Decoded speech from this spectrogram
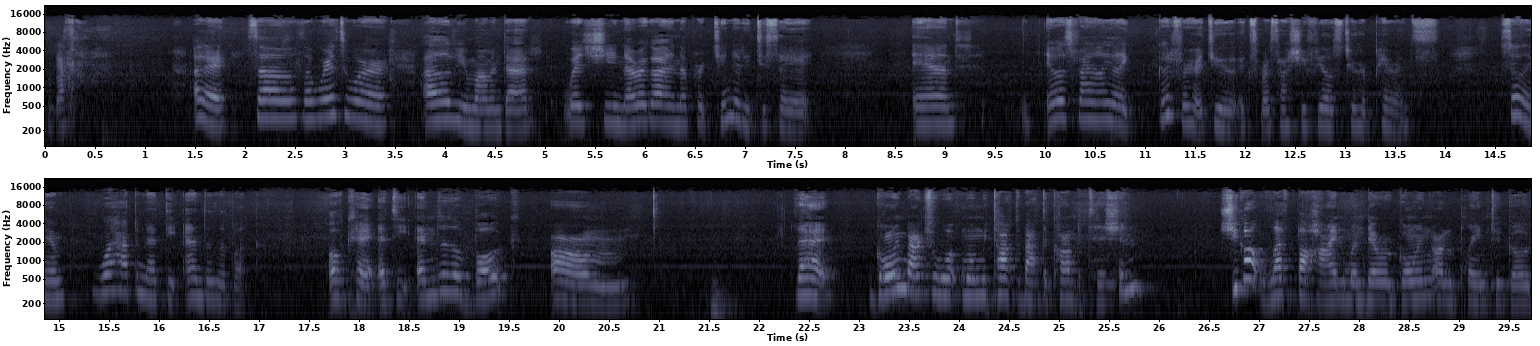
forgot. Okay, so the words were, I love you, Mom and Dad, which she never got an opportunity to say it. And it was finally, like, good for her to express how she feels to her parents. So, Liam, what happened at the end of the book? Okay, at the end of the book, um, that going back to what when we talked about the competition, she got left behind when they were going on a plane to go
